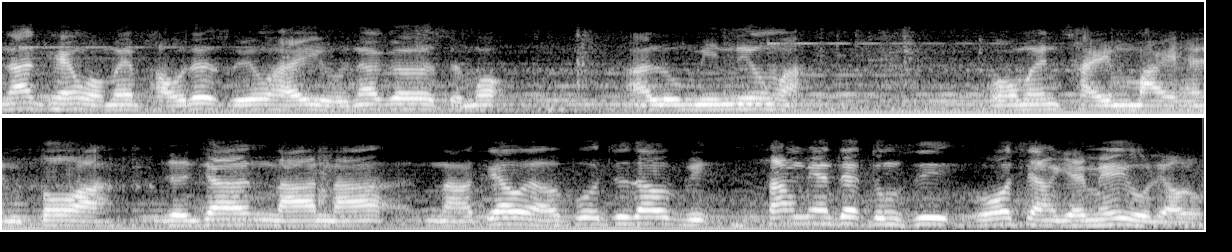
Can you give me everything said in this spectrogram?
那天我们跑的时候还有那个什么 aluminum 嘛，我们才买很多啊，人家拿拿拿掉了，不知道里上面的东西，我想也没有了。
